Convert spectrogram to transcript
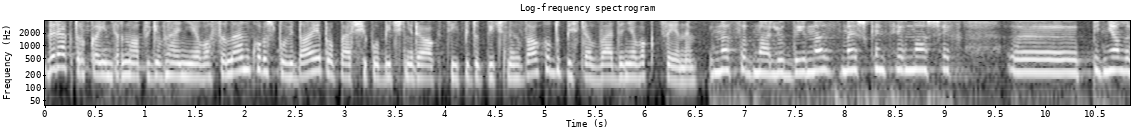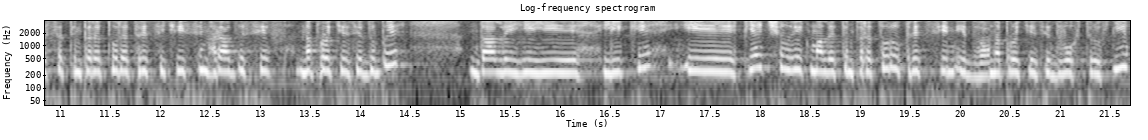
Директорка інтернату Євгенія Василенко розповідає про перші побічні реакції підопічних закладу після введення вакцини. У нас одна людина з мешканців наших е, піднялася температура 38 градусів на протязі доби. Дали її ліки, і п'ять чоловік мали температуру 37,2. На протязі двох-трьох днів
